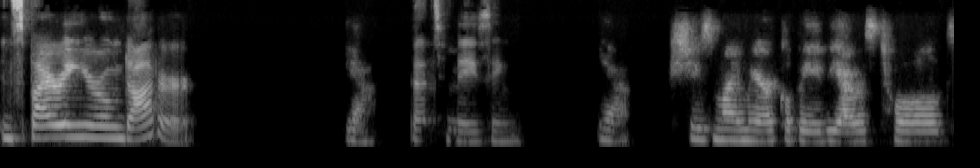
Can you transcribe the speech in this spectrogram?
inspiring your own daughter Yeah, that's amazing yeah. She's my miracle baby. I was told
